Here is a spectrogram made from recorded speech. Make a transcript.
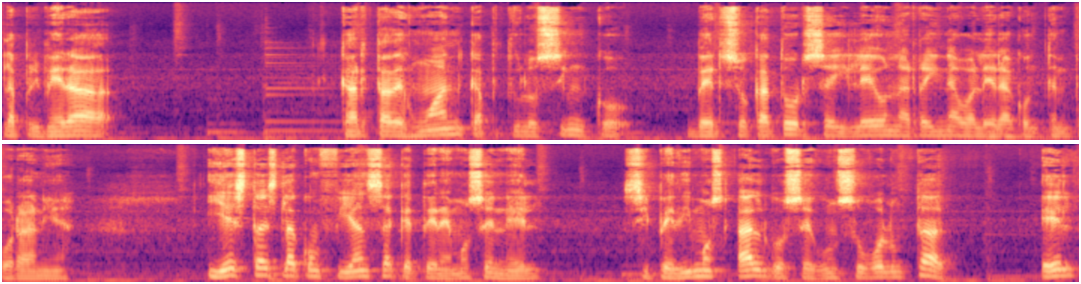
la primera carta de Juan capítulo 5 verso 14 y leo en la Reina Valera contemporánea. Y esta es la confianza que tenemos en Él. Si pedimos algo según su voluntad, Él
